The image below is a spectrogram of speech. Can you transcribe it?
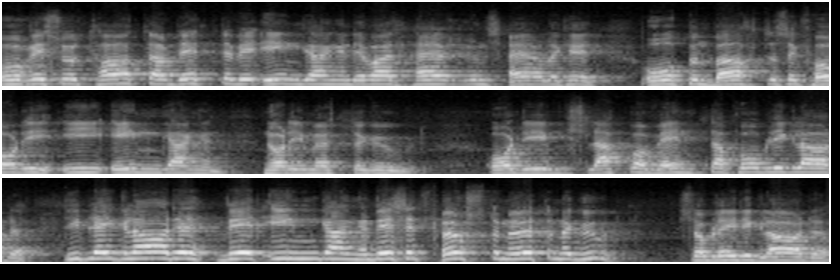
Og resultatet av dette ved inngangen, det var at Herrens herlighet åpenbarte seg for dem i inngangen når de møtte Gud og de slapp å vente på å bli glade. De ble glade ved inngangen, ved sitt første møte med Gud. Så ble de glade.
